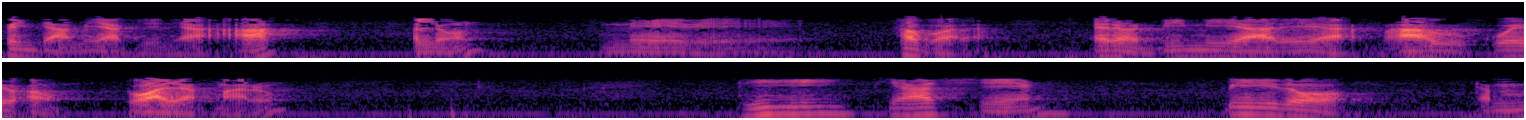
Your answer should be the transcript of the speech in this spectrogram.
သိဉ္ဇာမယပညာအားအလွန်နေတယ်ဟုတ်ပါလားအဲ့တော့ဒီနေရာတွေကဘာကိုကွဲအောင်သွားရမှာတော့ဒီဖျားရှင်ပြီးတော့ ဓမ္မ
